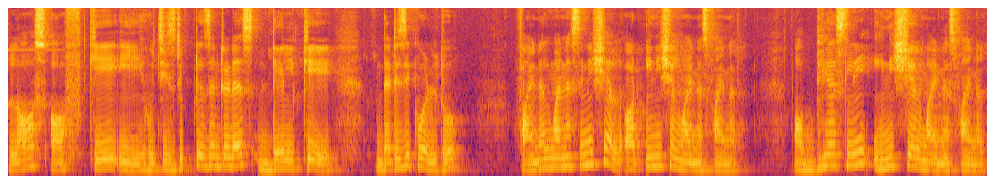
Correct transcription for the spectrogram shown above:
Loss of ke which is represented as del k. That is equal to final minus initial or initial minus final. Obviously initial minus final.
